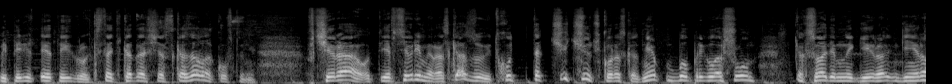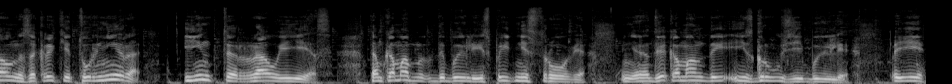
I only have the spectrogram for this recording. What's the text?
и перед этой игрой. Кстати, когда сейчас сказал о Кофтоне, вчера, вот я все время рассказываю, хоть так чуть-чуть рассказываю, я был приглашен как свадебный генерал на закрытие турнира Интер ЕС. Там команды были из Приднестровья, э, две команды из Грузии были. И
